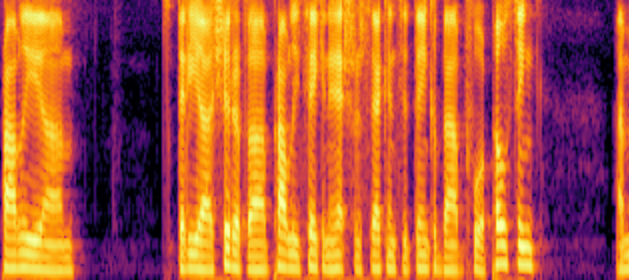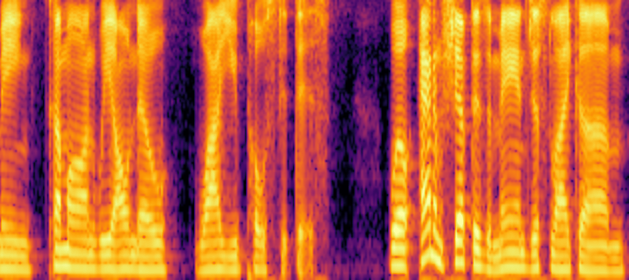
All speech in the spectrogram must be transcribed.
probably um that he uh, should have uh, probably taken an extra second to think about before posting. I mean, come on, we all know why you posted this. Well, Adam Schefter is a man just like um,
